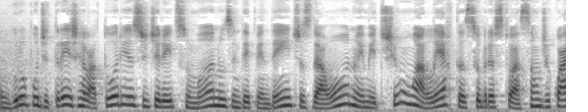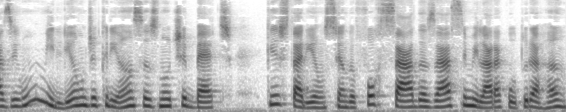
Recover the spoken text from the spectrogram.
Um grupo de três relatores de direitos humanos independentes da ONU emitiu um alerta sobre a situação de quase um milhão de crianças no Tibete, que estariam sendo forçadas a assimilar a cultura Han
